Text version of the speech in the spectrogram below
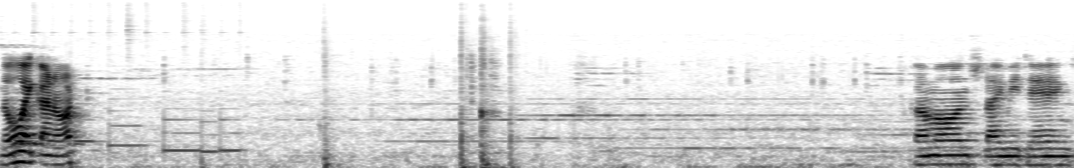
No, I cannot. Come on, slimy things.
